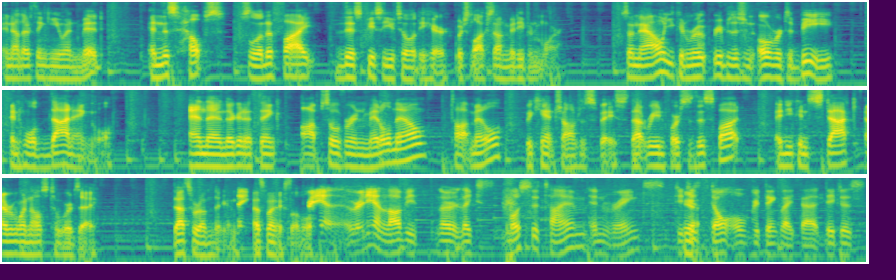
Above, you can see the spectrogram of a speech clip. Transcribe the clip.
and now they're thinking you in mid. And this helps solidify this piece of utility here, which locks down mid even more. So now you can re- reposition over to B and hold that angle. And then they're going to think ops over in middle now, top middle. We can't challenge the space. That reinforces this spot, and you can stack everyone else towards A. That's what I'm thinking. That's my next level. Radiant, Radiant lobby, or like most of the time in ranked, they Yeah. just don't overthink like that. They just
